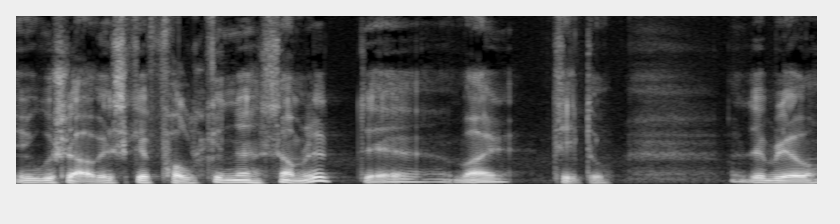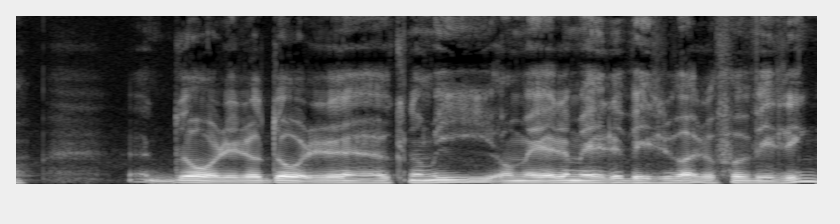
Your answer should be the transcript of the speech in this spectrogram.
jugoslaviske folkene samlet, det var Tito. Det ble jo dårligere og dårligere økonomi og mer og mer virvar og forvirring.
